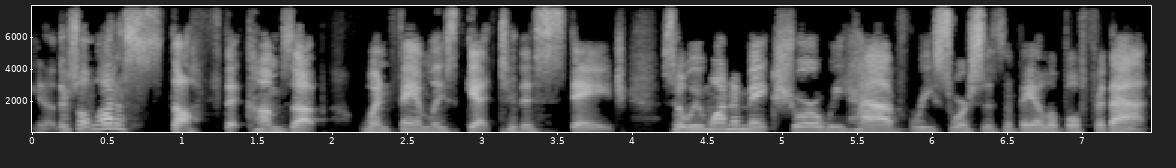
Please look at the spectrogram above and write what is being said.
You know there's a lot of stuff that comes up when families get to this stage. So we want to make sure we have resources available for that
